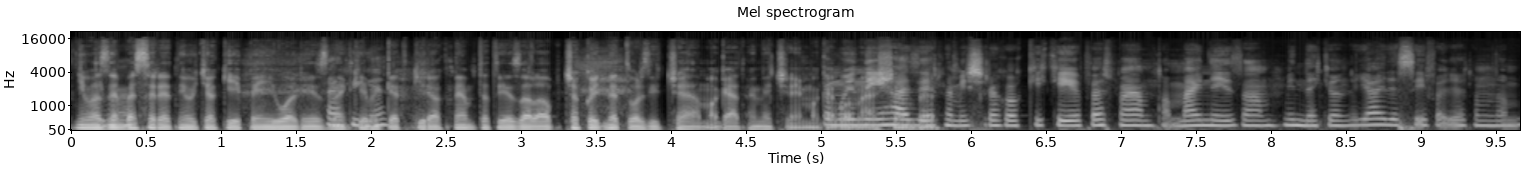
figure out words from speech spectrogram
Nyilván az ember szeretné, hogyha a képen jól néznek Hát amiket kirak, nem? Tehát az alap, csak hogy ne torzítsa el magát, meg ne csinálj magából Amúgy néha ezért nem is rakok ki képet, mert nem tudom, megnézem, mindenki mondja, hogy jaj, de szép vagy, mondom,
